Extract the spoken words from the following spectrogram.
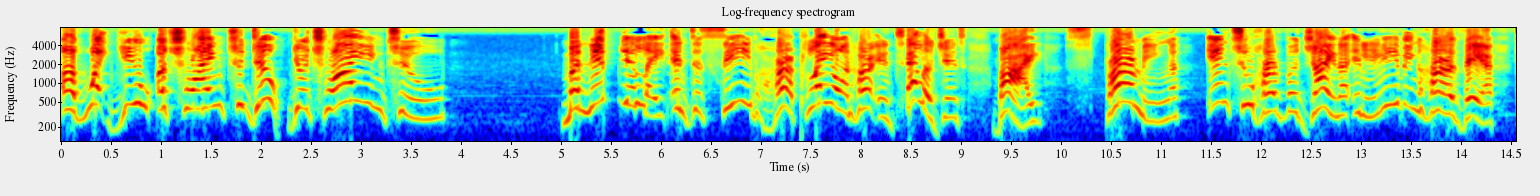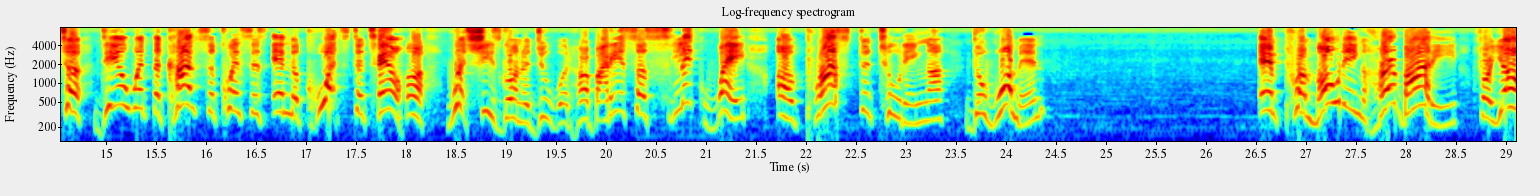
of what you are trying to do. You're trying to manipulate and deceive her, play on her intelligence by sperming into her vagina and leaving her there to deal with the consequences in the courts to tell her what she's going to do with her body. It's a slick way of prostituting uh, the woman and promoting her body for your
